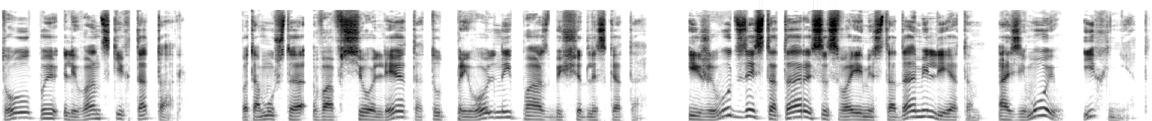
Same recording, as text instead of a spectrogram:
толпы ливанских татар, потому что во все лето тут привольные пастбища для скота, и живут здесь татары со своими стадами летом, а зимою их нет.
